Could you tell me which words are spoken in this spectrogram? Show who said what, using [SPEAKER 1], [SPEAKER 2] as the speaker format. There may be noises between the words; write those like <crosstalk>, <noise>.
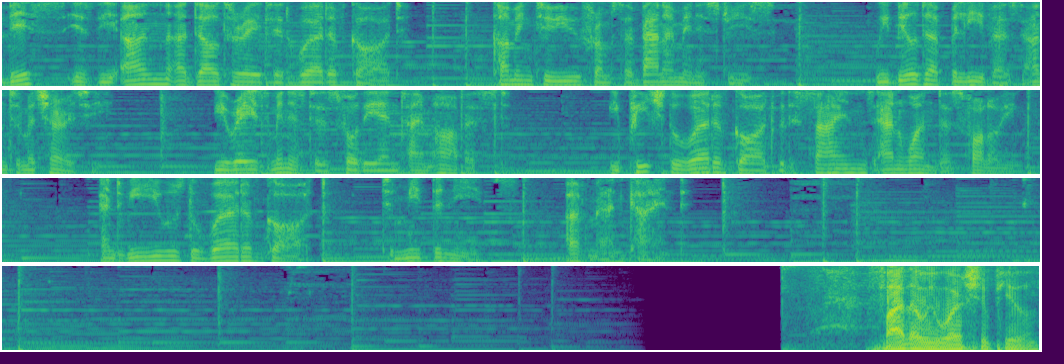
[SPEAKER 1] This is the unadulterated Word of God, coming to you from Savannah Ministries. We build up believers unto maturity. We raise ministers for the end time harvest. We preach the Word of God with signs and wonders following. And we use the Word of God to meet the needs of mankind.
[SPEAKER 2] Father, we worship you.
